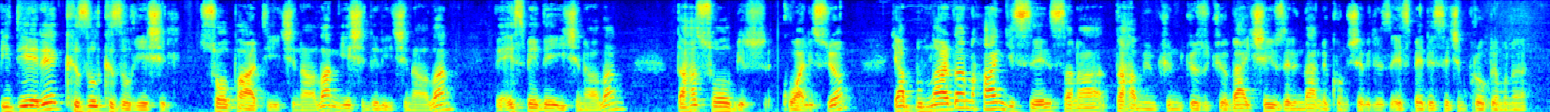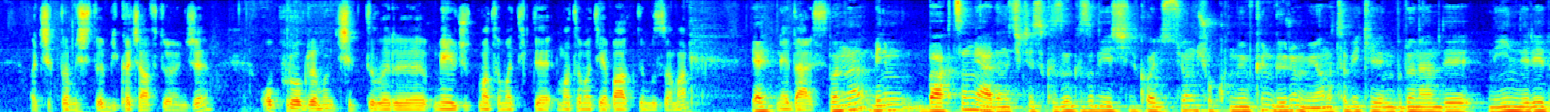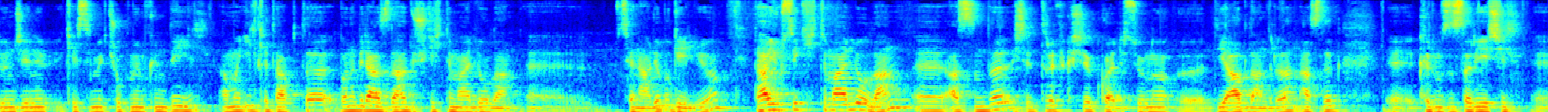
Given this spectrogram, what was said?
Bir diğeri kızıl kızıl yeşil sol parti içine alan, yeşilleri içine alan ve SPD'yi içine alan daha sol bir koalisyon. Ya bunlardan hangisi sana daha mümkün gözüküyor? Belki şey üzerinden de konuşabiliriz. SPD seçim programını açıklamıştı birkaç hafta önce. O programın çıktıları mevcut matematikte matematiğe baktığımız zaman yani ne dersin? Bana benim baktığım yerden açıkçası Kızıl Kızıl Yeşil koalisyon çok mümkün görünmüyor. Ama tabii ki yani bu dönemde neyin nereye döneceğini kestirmek çok mümkün değil. Ama ilk etapta bana biraz daha düşük ihtimalli olan e, senaryo bu geliyor. Daha yüksek ihtimalli olan e, aslında işte trafik ışığı koalisyonu e, diye adlandırılan aslında e, kırmızı sarı yeşil e,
